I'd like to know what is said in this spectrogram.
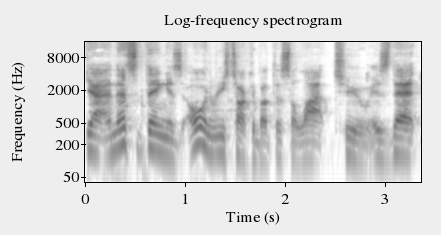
Yeah, and that's the thing is Owen Riese talked about this a lot too. Is that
